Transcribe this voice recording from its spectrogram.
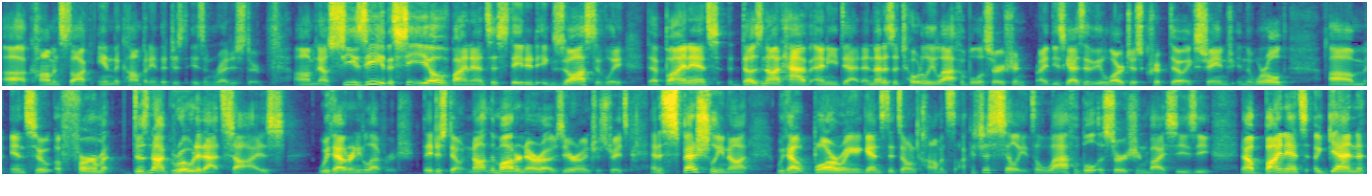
uh, a common stock in the company that just isn't registered. Um, now, CZ, the CEO of Binance, has stated exhaustively that Binance does not have any debt. And that is a totally laughable assertion, right? These guys are the largest crypto exchange in the world. Um, and so a firm does not grow to that size without any leverage. They just don't. Not in the modern era of zero interest rates, and especially not without borrowing against its own common stock. It's just silly. It's a laughable assertion by CZ. Now, Binance, again,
